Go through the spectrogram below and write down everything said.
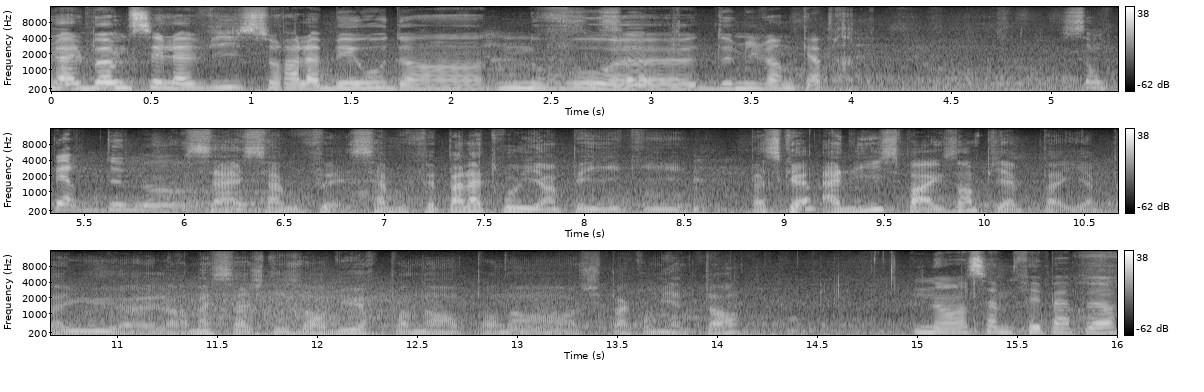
l'album. C'est la vie sera la BO d'un nouveau C'est ça. euh, 2024. Sans perdre de main. ça, ça vous fait, ça vous fait pas la trouille, un pays qui... Parce qu'à Nice, par exemple, il n'y a, pas- il y a pas eu euh, le ramassage des ordures pendant, pendant je sais pas combien de temps. Non, ça me fait pas peur.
